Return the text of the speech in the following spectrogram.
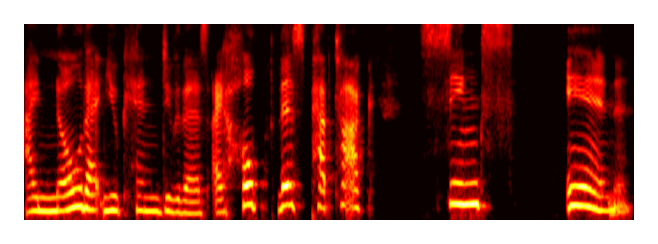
I know that you can do this. I hope this pep talk sinks in.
